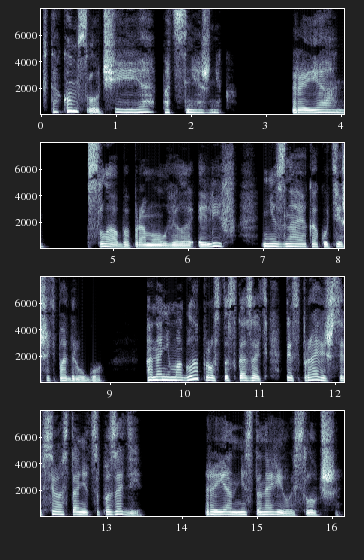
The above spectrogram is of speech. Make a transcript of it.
В таком случае я подснежник. Раян слабо промолвила Элиф, не зная, как утешить подругу. Она не могла просто сказать: "Ты справишься, все останется позади". Раян не становилась лучше.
